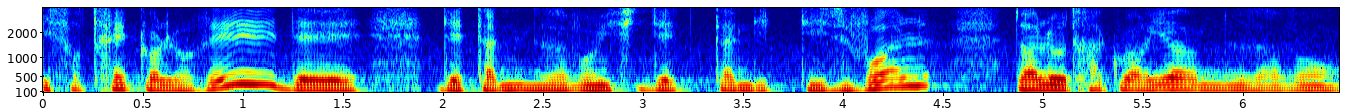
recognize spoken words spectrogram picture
Ils sont très colorés. Nous avons ici des tanictis voiles. Dans l'autre aquarium, nous avons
